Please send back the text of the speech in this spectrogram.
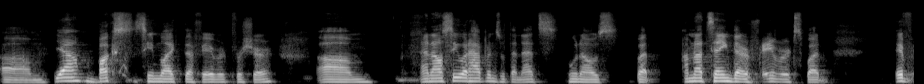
um yeah, Bucks seem like the favorite for sure. Um and I'll see what happens with the Nets. Who knows? But I'm not saying they're favorites, but if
